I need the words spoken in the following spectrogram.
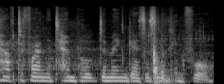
Have to find the temple Dominguez is looking for.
